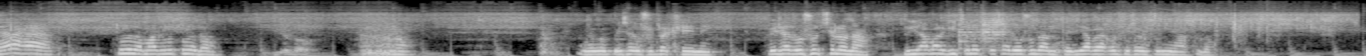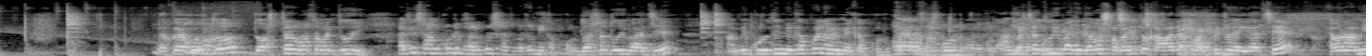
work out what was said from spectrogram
হ্যাঁ হ্যাঁ। তুলে দাও মাছগুলো তুলে দাও। নাও আমি প্রেশার ওষুধটা খেয়ে নেই। প্রেশার ওষুধ ছিল না। রিয়া আবার গিয়েছিল পেশার ওষুধ আনতে। রিয়া আবার এখন প্রেশার ওষুধ নিয়ে আসলো। দেখো এখন তো দশটার তবে দুই। আজকে স্নান করে ভালো করে সাজবাটা মেকআপ করো। দশটা দুই বাজে। আমি কোনোদিন মেকআপ করি না আমি মেকআপ করব। হ্যাঁ, দশটা দুই বাজে দেখো সবাই তো খাওয়া দাওয়া কমপ্লিট হয়ে গেছে। এখন আমি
